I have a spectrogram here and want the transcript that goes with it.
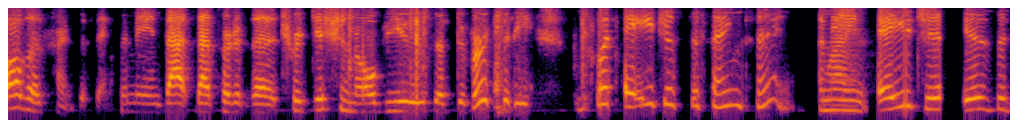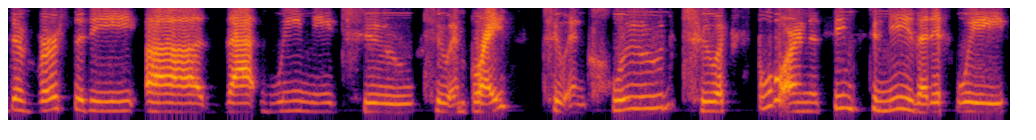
all those kinds of things. I mean, that that's sort of the traditional views of diversity. But age is the same thing. I right. mean, age is, is the diversity uh, that we need to to embrace, to include, to explore. And it seems to me that if we,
